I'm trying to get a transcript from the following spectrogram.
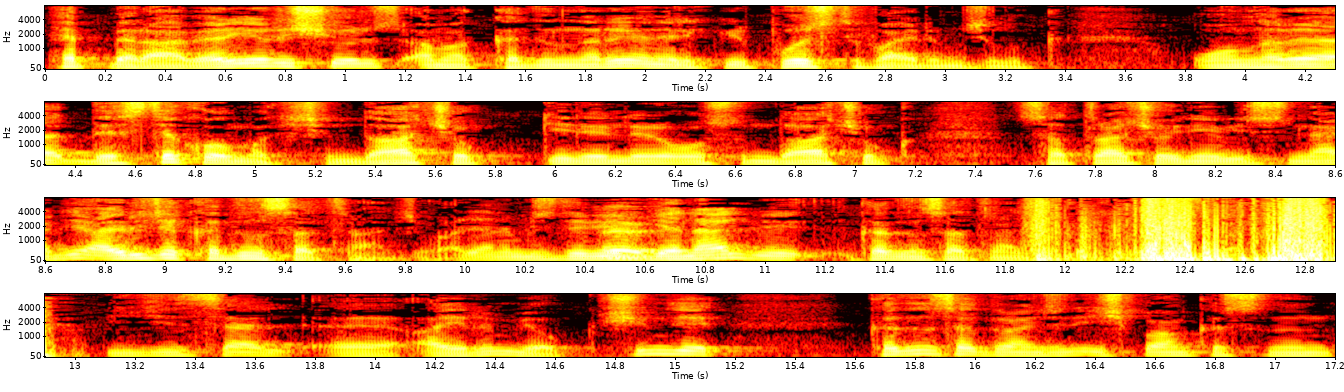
Hep beraber yarışıyoruz ama kadınlara yönelik bir pozitif ayrımcılık. Onlara destek olmak için daha çok gelirleri olsun, daha çok satranç oynayabilsinler diye ayrıca kadın satrancı var. Yani bizde bir Evet. genel bir kadın satrancı var. Bir cinsel e, ayrım yok. Şimdi Kadın Satrancı'nın İş Bankası'nın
